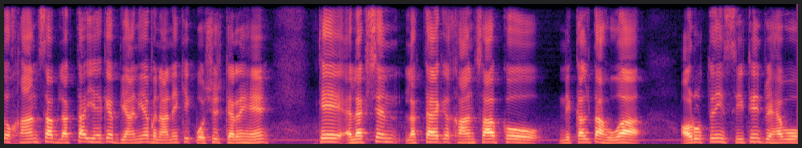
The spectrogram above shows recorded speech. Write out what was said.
तो खान साहब लगता यह है कि बयानियाँ बनाने की कोशिश कर रहे हैं। कि इलेक्शन लगता है कि खान साहब को निकलता हुआ और उतनी सीटें जो है वो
